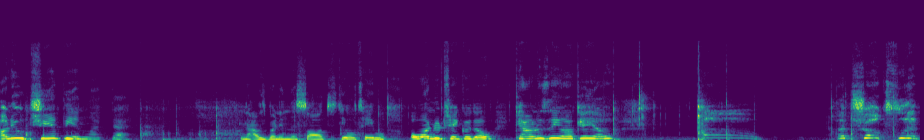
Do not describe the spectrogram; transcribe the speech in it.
a new champion like that. Now he's running the solid steel table. Oh, Undertaker though counters the RKO. Oh, a choke slip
